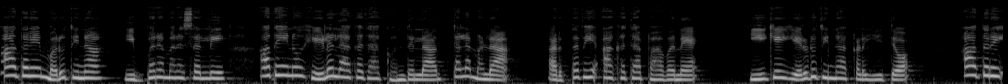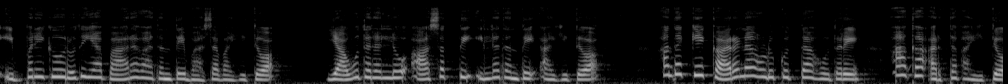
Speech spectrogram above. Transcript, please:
ಆದರೆ ಮರುದಿನ ಇಬ್ಬರ ಮನಸ್ಸಲ್ಲಿ ಅದೇನೋ ಹೇಳಲಾಗದ ಗೊಂದಲ, ತಳಮಳ, ಅರ್ಥವೇ ಆಗದ ಭಾವನೆ. ಹೀಗೆ ಎರಡು ದಿನ ಕಳೆಯಿತು. ಆದರೆ ಇಬ್ಬರಿಗೂ ಹೃದಯ ಭಾರವಾದಂತೆ ಭಾಸವಾಯಿತು. ಯಾವುದರಲ್ಲೂ ಆಸಕ್ತಿ ಇಲ್ಲದಂತೆ ಆಯಿತು ಅದಕ್ಕೆ ಕಾರಣ ಹುಡುಕುತ್ತಾ ಹೋದರೆ ಆಗ ಅರ್ಥವಾಯಿತು.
